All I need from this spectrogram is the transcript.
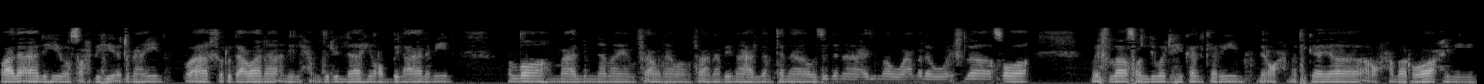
وعلى آله وصحبه أجمعين. وآخر دعوانا أن الحمد لله رب العالمين. اللهم علمنا ما ينفعنا وانفعنا بما علمتنا وزدنا علما وعملا وإخلاصا. وإخلاصا لوجهك الكريم برحمتك يا أرحم الراحمين.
